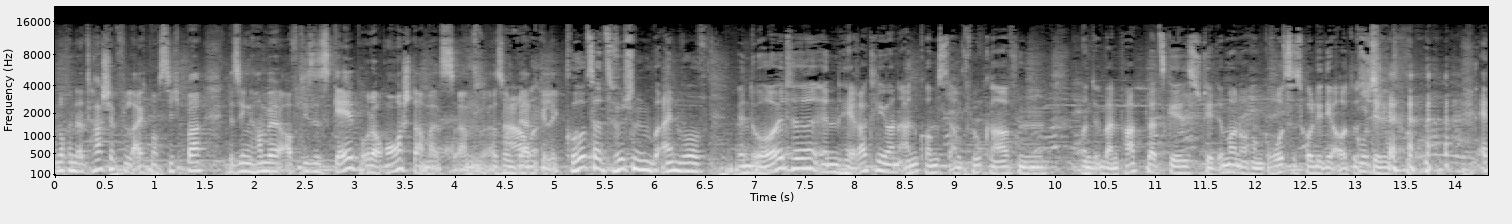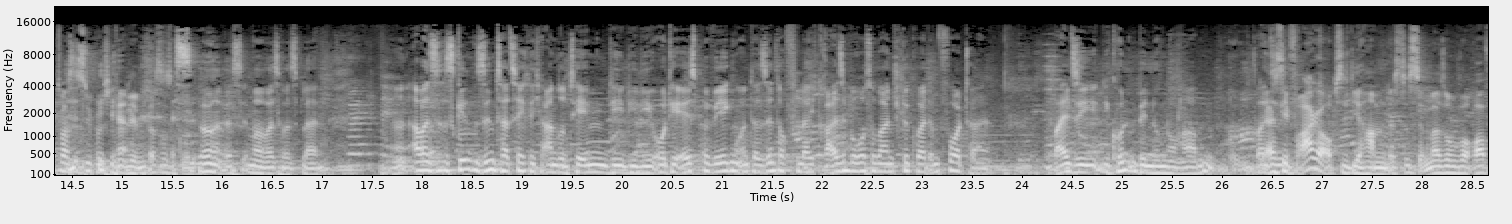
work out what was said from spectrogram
noch in der Tasche vielleicht noch sichtbar. Deswegen haben wir auf dieses Gelb oder Orange damals ähm, so einen aber Wert gelegt. Kurzer Zwischeneinwurf. Wenn du heute in Heraklion ankommst am Flughafen und über den Parkplatz gehst, steht immer noch ein großes Holiday-Autos-Schild. Etwas ist übrig geblieben, das ist gut. Es ist immer was, was bleibt. Aber es, es, sind tatsächlich andere Themen, die, die die OTAs bewegen und da sind auch vielleicht Reisebüros sogar ein Stück weit im Vorteil weil sie die Kundenbindung noch haben. Weil ja, ist die Frage, ob sie die haben. Das ist immer so, worauf,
